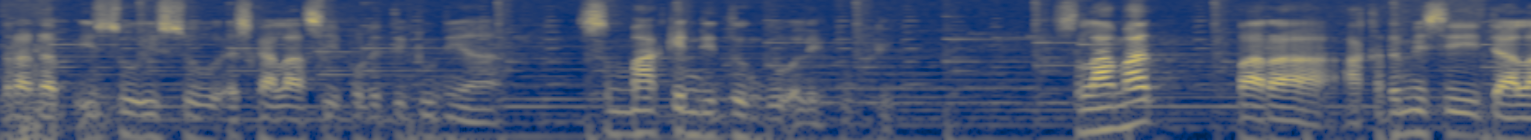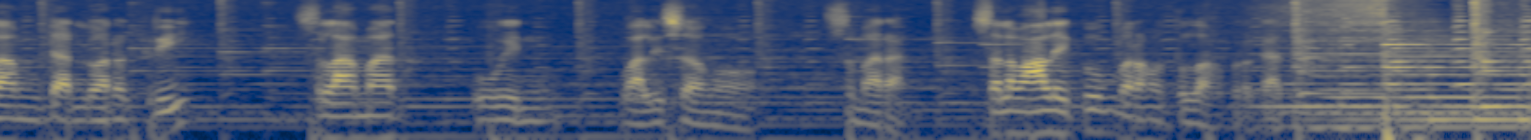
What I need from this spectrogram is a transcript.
terhadap isu-isu eskalasi politik dunia semakin ditunggu oleh publik. Selamat para akademisi dalam dan luar negeri, selamat UIN Wali Songo Semarang. Assalamualaikum warahmatullahi wabarakatuh.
